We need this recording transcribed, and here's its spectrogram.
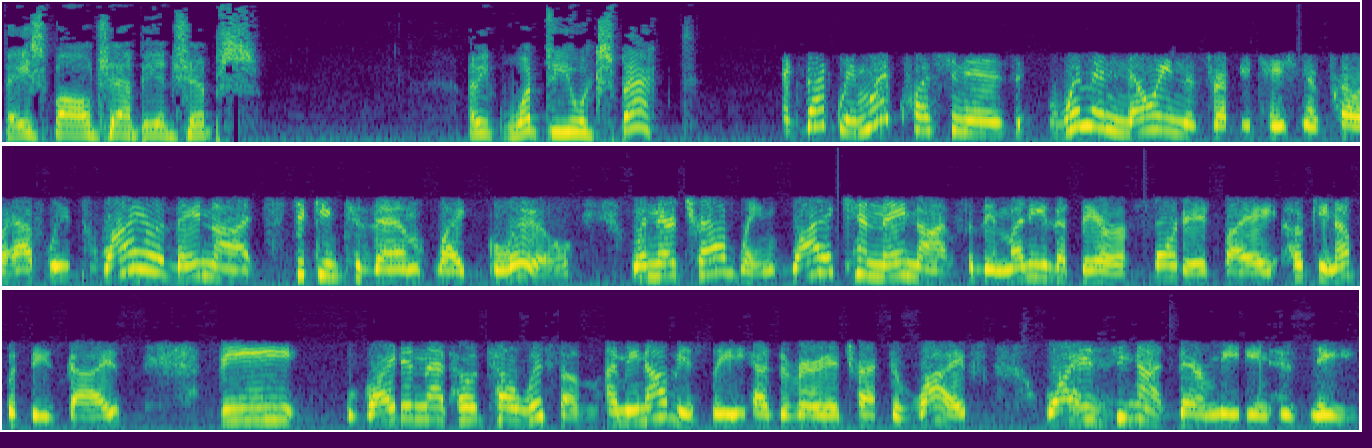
baseball championships. I mean, what do you expect? Exactly. My question is, women knowing this reputation of pro athletes, why are they not sticking to them like glue when they're traveling? Why can they not, for the money that they are afforded by hooking up with these guys, be right in that hotel with him. I mean, obviously he has a very attractive wife. Why is he not there meeting his needs?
